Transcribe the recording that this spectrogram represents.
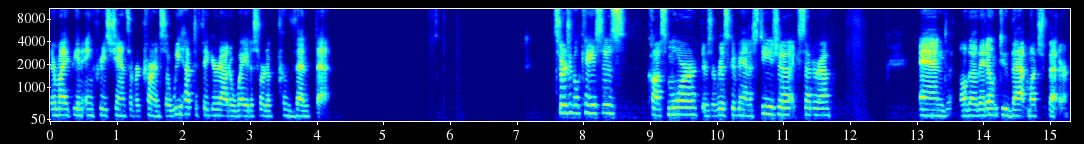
there might be an increased chance of recurrence. So we have to figure out a way to sort of prevent that. Surgical cases cost more, there's a risk of anesthesia, etc and although they don't do that much better.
